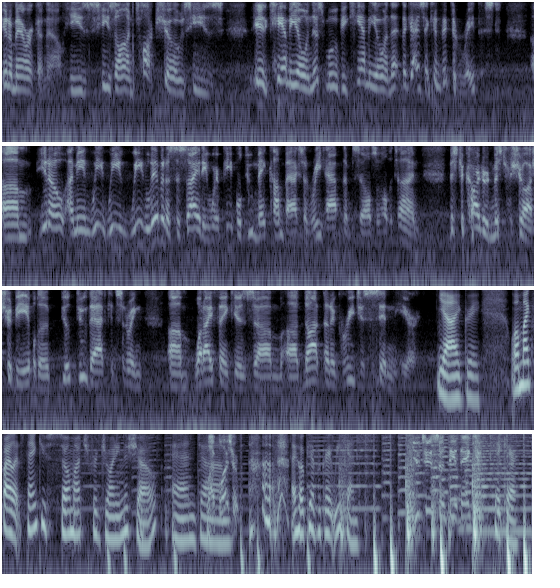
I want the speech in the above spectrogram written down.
in America now. He's he's on talk shows. He's in cameo in this movie, cameo in that. The guy's a convicted rapist. Um, you know, I mean, we we we live in a society where people do make comebacks and rehab themselves all the time. Mr. Carter and Mr. Shaw should be able to do that, considering um, what I think is um, uh, not an egregious sin here. Yeah i agree well mike violette thank you so much for joining the show and um, My pleasure. i hope you have a great weekend You too, Cynthia. Thank you. take care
